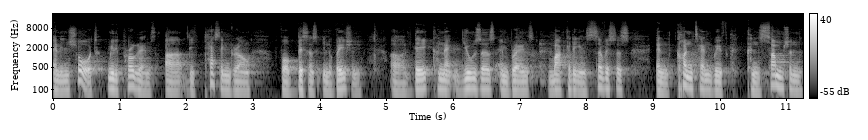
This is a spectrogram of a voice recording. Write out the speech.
And in short, mini programs are the testing ground for business innovation. Uh, they connect users and brands, marketing and services, and content with consumption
